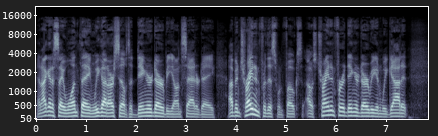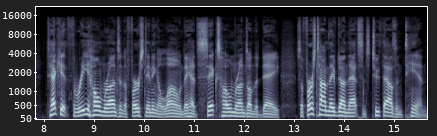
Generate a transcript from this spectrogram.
And I got to say one thing, we got ourselves a dinger derby on Saturday. I've been training for this one, folks. I was training for a dinger derby and we got it. Tech hit three home runs in the first inning alone. They had six home runs on the day. It's the first time they've done that since 2010.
